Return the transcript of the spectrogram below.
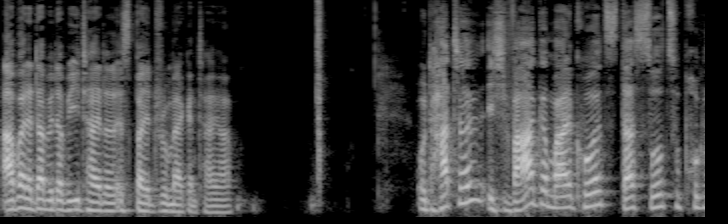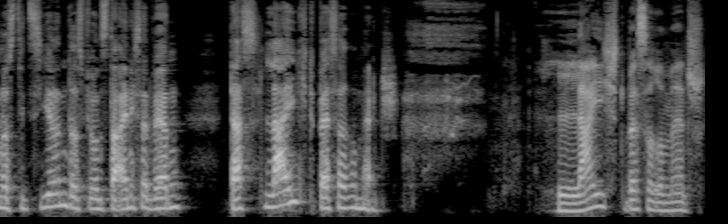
Aber der WWE-Title ist bei Drew McIntyre und hatte, ich wage mal kurz, das so zu prognostizieren, dass wir uns da einig sein werden, das leicht bessere Match. leicht bessere Match.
